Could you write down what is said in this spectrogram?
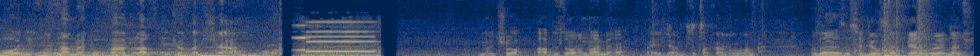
О, несут нам эту по-аджарски что-то ща. Ну что, обзор номера? Пойдемте, покажу вам. Куда я заселился в первую ночь.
